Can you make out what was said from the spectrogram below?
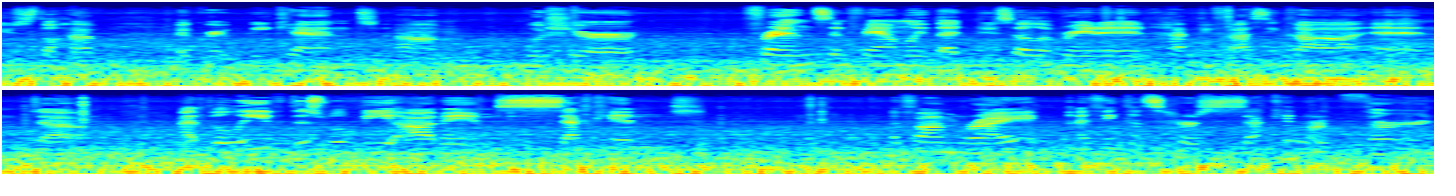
you still have a great weekend. Um, wish your friends and family that do celebrate it happy Fasika, and um, I believe this will be Abim's second, if I'm right. I think it's her second or third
